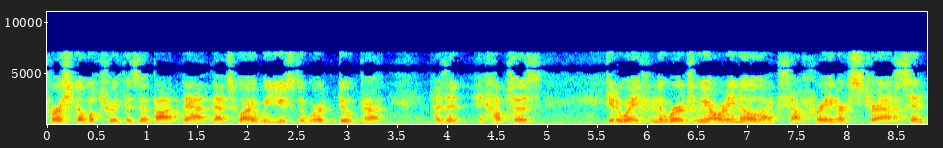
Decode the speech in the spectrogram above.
first noble truth is about that. That's why we use the word dukkha, because it, it helps us get away from the words we already know, like suffering or stress. And,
